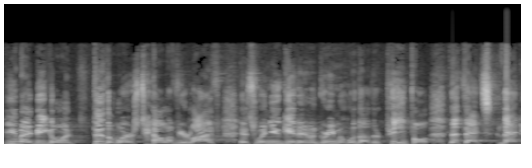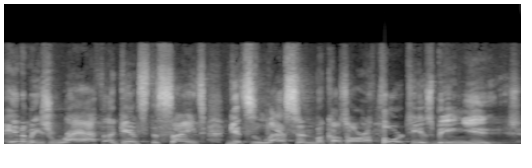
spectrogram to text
you may be going through the worst hell of your life, it's when you get in agreement with other people that that's, that enemy's wrath against the saints gets lessened because our authority is being used.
